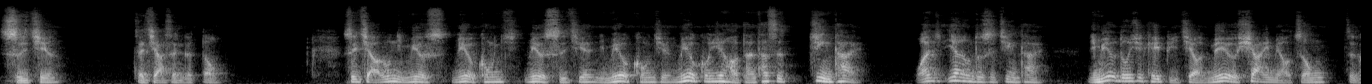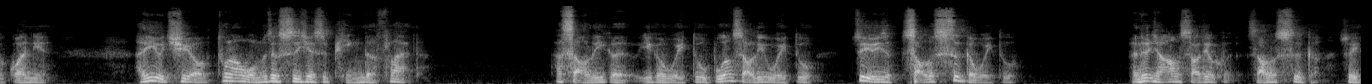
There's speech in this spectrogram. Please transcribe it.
时间，再加上一个动。所以，假如你没有没有空没有时间，你没有空间，没有空间好谈，它是静态，完样样都是静态。你没有东西可以比较，没有下一秒钟这个观念，很有趣哦。突然，我们这个世界是平的 flat，它少了一个一个纬度，不光少了一个纬度，最有意思，少了四个纬度。很多人讲哦，少掉少了四个，所以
